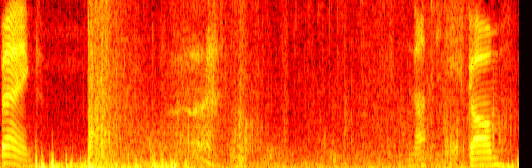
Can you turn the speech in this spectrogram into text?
Bang. Nazi scum.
